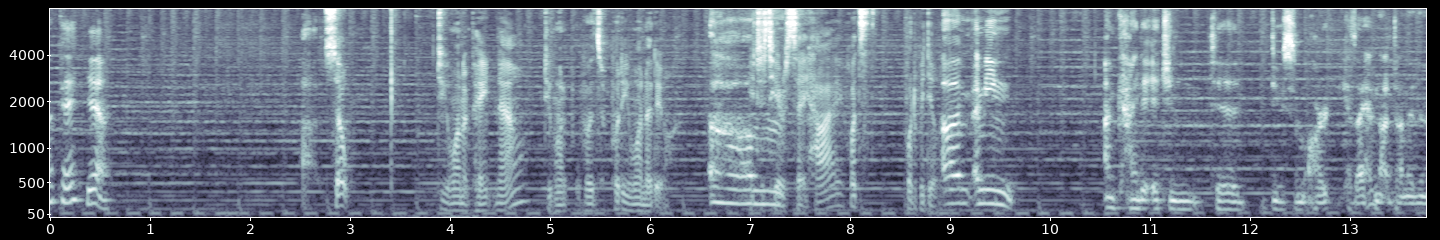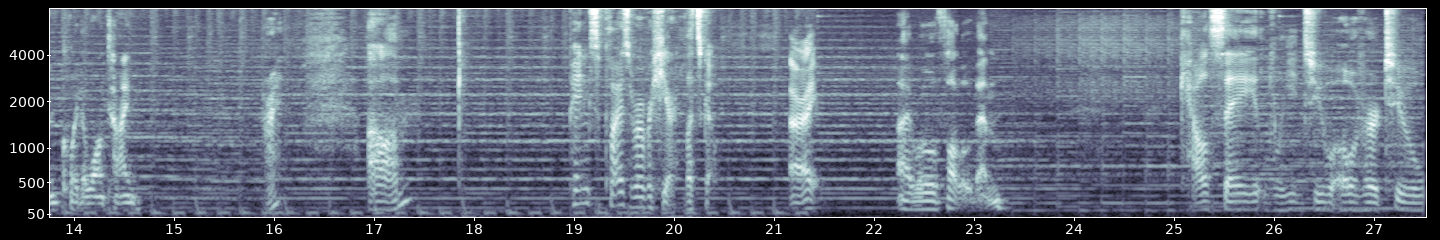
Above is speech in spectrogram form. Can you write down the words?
Okay, yeah. Uh, so, do you want to paint now? Do you want? What's, what do you want to do? Um, you just here to say hi? What's what are we doing? um, I mean, I'm kind of itching to do some art because I have not done it in quite a long time. All right. Um, painting supplies are over here. Let's go. All right, I will follow them. Kalse leads you over to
